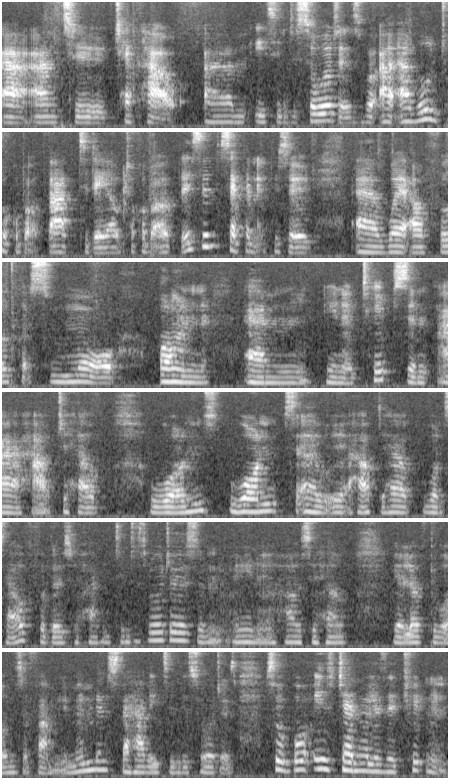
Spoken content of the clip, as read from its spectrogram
uh, and to check out um, eating disorders. But I, I won't talk about that today. I'll talk about this in the second episode, uh, where I'll focus more on um, you know tips and uh, how to help one's one uh, how to help oneself for those who have eating disorders and you know how to help your loved ones or family members that have eating disorders. So, what is generally the treatment?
